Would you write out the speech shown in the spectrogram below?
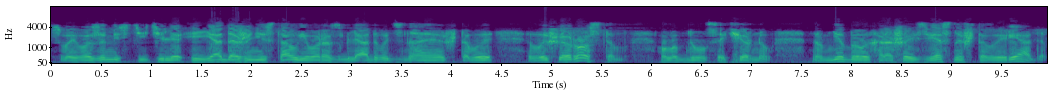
своего заместителя, и я даже не стал его разглядывать, зная, что вы выше ростом, — улыбнулся Чернов, — но мне было хорошо известно, что вы рядом.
